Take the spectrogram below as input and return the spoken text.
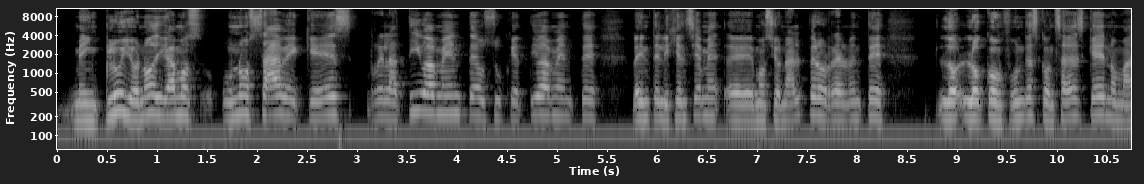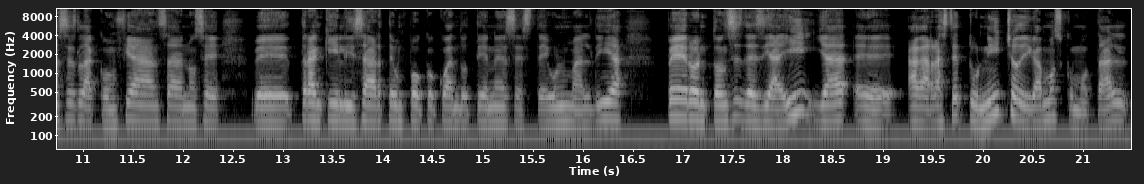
me, incluyo, ¿no? Digamos, uno sabe que es relativamente o subjetivamente la inteligencia eh, emocional, pero realmente lo, lo, confundes con, ¿sabes qué? Nomás es la confianza, no sé, eh, tranquilizarte un poco cuando tienes este un mal día. Pero entonces desde ahí ya eh, agarraste tu nicho, digamos, como tal,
